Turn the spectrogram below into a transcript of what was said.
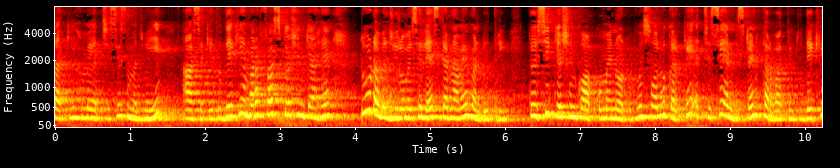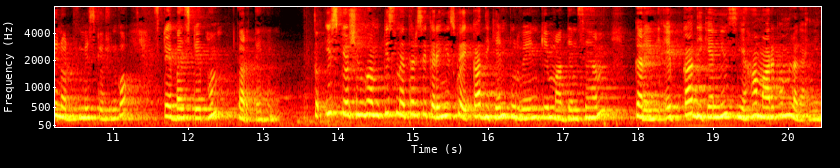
ताकि हमें अच्छे से समझ में ये आ सके। तो देखिए, हमारा फ़र्स्ट क्वेश्चन क्या है? टू डबल ज़ीरो में से लेस करना है वन टू थ्री तो इसी क्वेश्चन को आपको मैं नोटबुक में सॉल्व करके अच्छे से अंडरस्टैंड करवाती हूँ। तो देखिए नोटबुक में इस क्वेश्चन को स्टेप बाय स्टेप हम करते हैं। तो इस क्वेश्चन को हम किस मेथड से करेंगे? इसको एकाधिकेन पूर्वेन के माध्यम से हम करेंगे। एकाधिकेन मीन्स यहाँ मार्क हम लगाएँगे।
